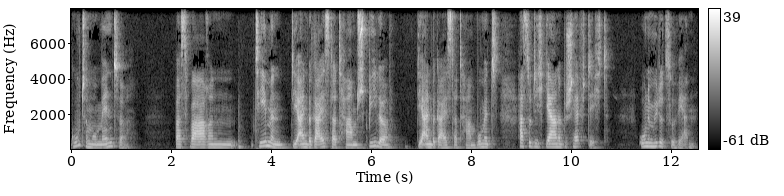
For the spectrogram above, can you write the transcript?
gute Momente? Was waren Themen, die einen begeistert haben, Spiele, die einen begeistert haben? Womit hast du dich gerne beschäftigt, ohne müde zu werden?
